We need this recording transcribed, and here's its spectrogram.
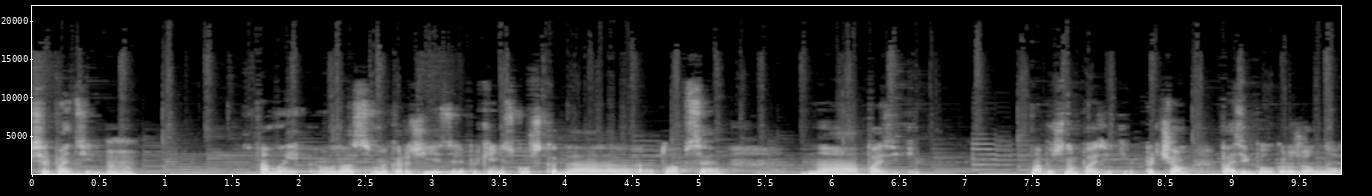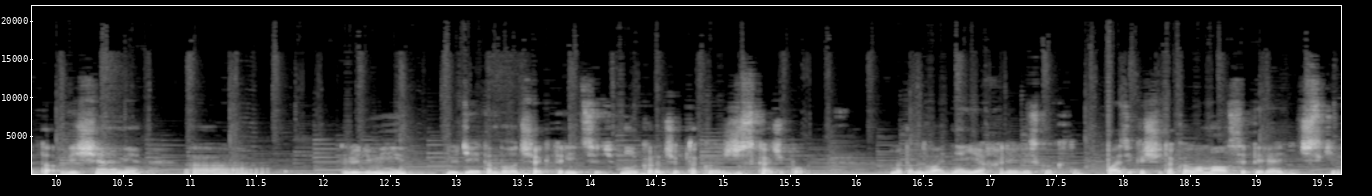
серпантин. Угу. А мы, у нас, мы, короче, ездили, прикинь, из Курска до Туапсе на пазике на обычном пазике. Причем пазик был гружен на это вещами, э, людьми, людей там было человек 30. Ну, короче, такой жескач был. Мы там два дня ехали или сколько-то. Пазик еще такой ломался периодически.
